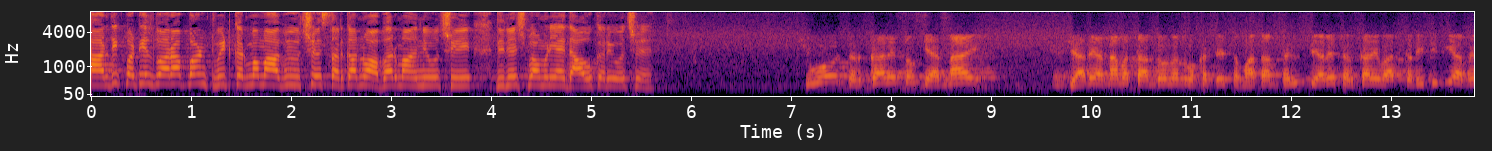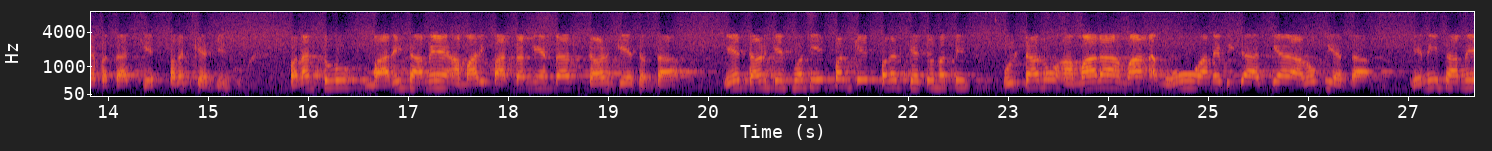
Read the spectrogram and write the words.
હાર્દિક પટેલ દ્વારા પણ ટ્વીટ કરવામાં આવ્યું છે. સરકારનો આભાર માન્યો છે. દિનેશ બામણીયાએ દાવો કર્યો છે. જુઓ, સરકારે તો ક્યારનાય જ્યારે અનામત આંદોલન વખતે સમાધાન થયું, ત્યારે સરકારે વાત કરી હતી અમે બધા કેસ પરત ખેંચીશું. પરંતુ મારી સામે અમારી પાટણની અંદર ત્રણ કેસ હતા. એ ત્રણ કેસમાંથી એક પણ કેસ પરત ખેંચ્યો નથી. ઉલટાનું અમારા હું અને બીજા અગિયાર આરોપી હતા. એની સામે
